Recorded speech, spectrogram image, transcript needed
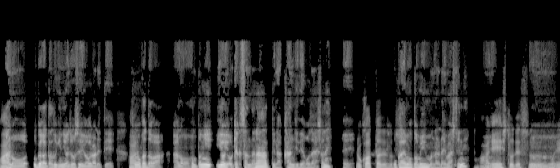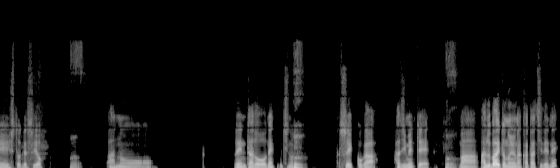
はい。あの、伺った時には女性がおられて、はいその方は、あの、本当に良いお客さんだなっていうな感じでございましたね。ええよかったです。お買い求めにもなられましてね。うんあええ人です。うんええ人ですよ。うんあのー、レンタロウね、うちのうん。末っ子が初めて、うん。まあ、アルバイトのような形でね、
